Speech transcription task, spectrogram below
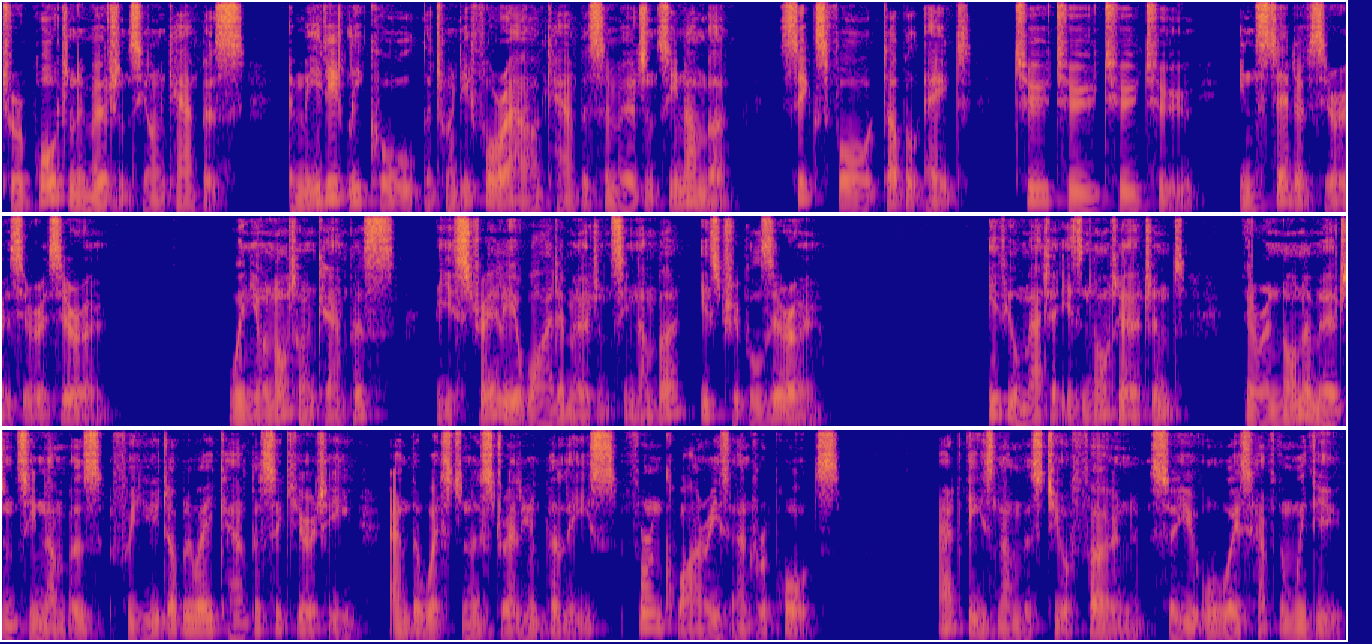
to report an emergency on campus, immediately call the 24-hour campus emergency number 6488 2222 instead of 000. When you're not on campus, the Australia-wide emergency number is 000. If your matter is not urgent, there are non-emergency numbers for UWA Campus Security and the Western Australian Police for inquiries and reports. Add these numbers to your phone so you always have them with you.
